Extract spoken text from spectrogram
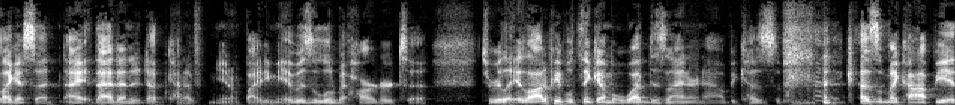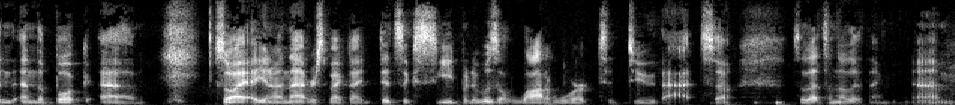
like I said, I, that ended up kind of you know biting me. It was a little bit harder to to relate. A lot of people think I'm a web designer now because of, because of my copy and, and the book. Um, so I, you know, in that respect, I did succeed, but it was a lot of work to do that. So, so that's another thing. Um,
